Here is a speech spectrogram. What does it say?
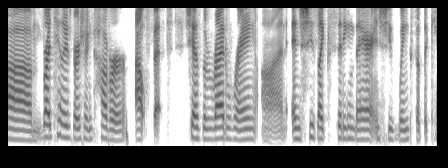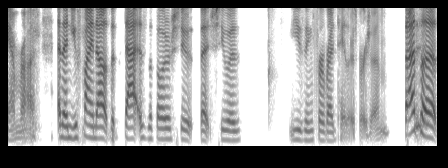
um, Red Taylor's version cover outfit. She has the red ring on and she's like sitting there and she winks at the camera. And then you find out that that is the photo shoot that she was using for Red Taylor's version. That's a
